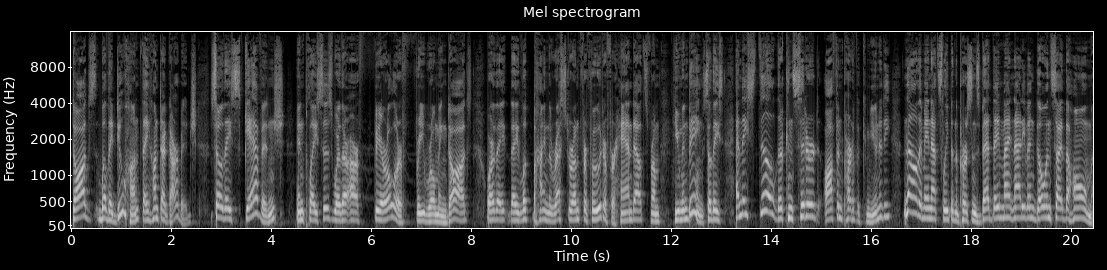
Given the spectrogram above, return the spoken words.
Dogs, well, they do hunt. They hunt our garbage. So they scavenge in places where there are feral or free roaming dogs, or they, they look behind the restaurant for food or for handouts from human beings. So they, and they still, they're considered often part of a community. No, they may not sleep in the person's bed. They might not even go inside the home.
